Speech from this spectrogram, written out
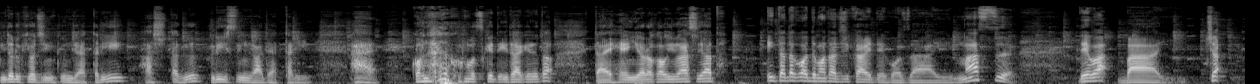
ミドル巨人くんであったり、ハッシュタグ、フリースインガーであったり、はい。こんなとこもつけていただけると大変喜びますよ、といったところでまた次回でございます。では、バイチャ。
